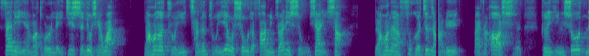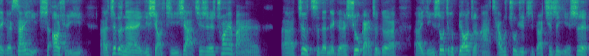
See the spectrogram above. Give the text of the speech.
三年研发投入累计是六千万，然后呢，主营产生主营业务收入的发明专利是五项以上，然后呢，复合增长率百分之二十，跟营收那个三亿是二选一。呃，这个呢也小提一下，其实创业板。呃，这次的那个修改这个呃营收这个标准啊，财务数据指标其实也是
